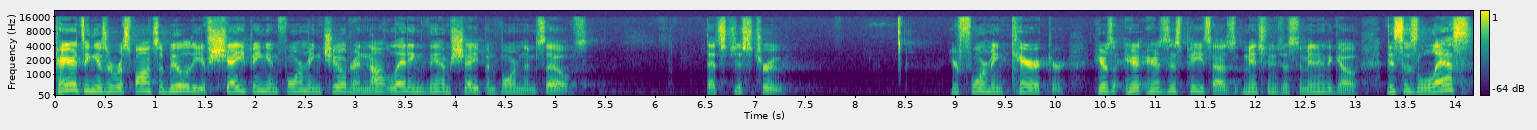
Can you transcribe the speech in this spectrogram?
Parenting is a responsibility of shaping and forming children, not letting them shape and form themselves. That's just true. You're forming character. Here's, here, here's this piece I was mentioning just a minute ago. This is less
